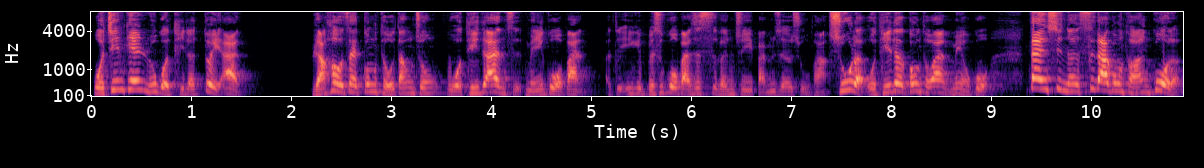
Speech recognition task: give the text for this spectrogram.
我今天如果提了对案。然后在公投当中，我提的案子没过半啊，这一个不是过半，是四分之一，百分之二十五趴输了。我提的公投案没有过，但是呢，四大公投案过了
